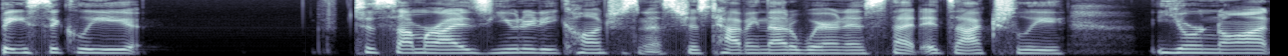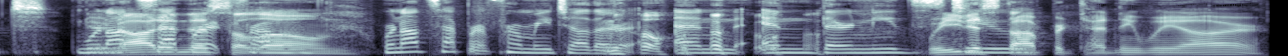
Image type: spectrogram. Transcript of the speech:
basically, to summarize, unity consciousness, just having that awareness that it's actually you're not we're You're not, not separate in this from alone. we're not separate from each other, and and there needs We need to, to stop pretending we are.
